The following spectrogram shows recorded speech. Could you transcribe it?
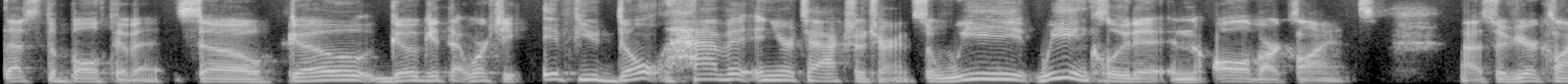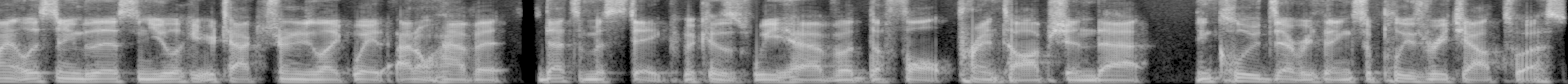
That's the bulk of it. So go go get that worksheet. If you don't have it in your tax return, so we we include it in all of our clients. Uh, so if you're a client listening to this and you look at your tax return and you're like, wait, I don't have it, that's a mistake because we have a default print option that includes everything. So please reach out to us.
